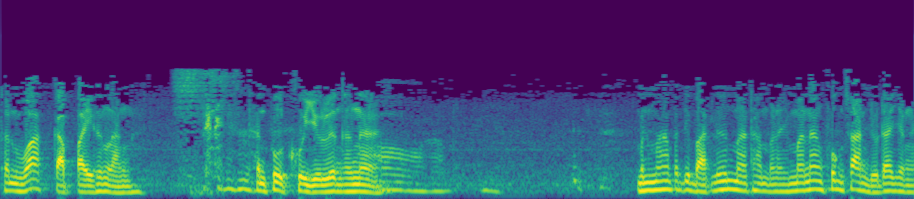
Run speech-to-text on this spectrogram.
ท่านว่ากลับไปข้างหลัง ท่านพูดคุยอยู่เรื่องข้างหน้า อ๋อครับ มันมาปฏิบัติเรื่องมาทำอะไร มานั่งฟุ้งซ่านอยู่ได้ยังไง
